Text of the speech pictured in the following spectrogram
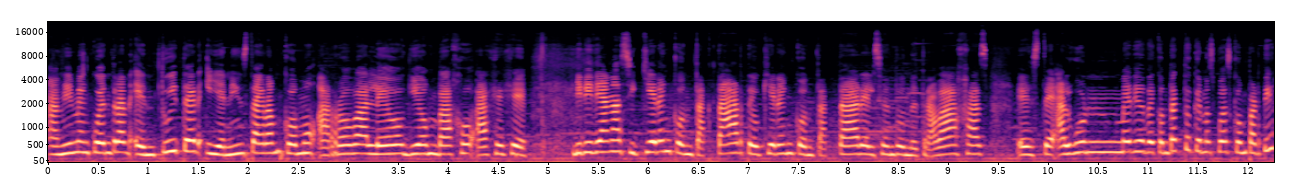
A mí me encuentran en Twitter y en Instagram como arroba leo-agg. Viridiana, si quieren contactarte o quieren contactar el centro donde trabajas, este, ¿algún medio de contacto que nos puedas compartir?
